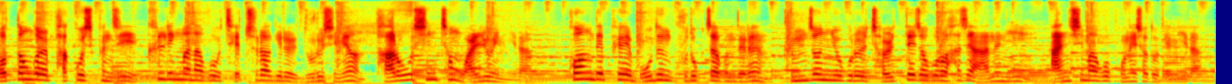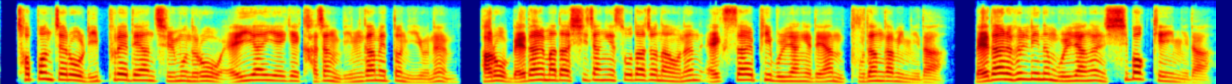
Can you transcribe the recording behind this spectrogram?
어떤 걸 받고 싶은지 클릭만 하고 제출하기를 누르시면 바로 신청 완료입니다. 포항 대표의 모든 구독자분들은 금전 요구를 절대적으로 하지 않으니 안심하고 보내셔도 됩니다. 첫 번째로 리플에 대한 질문으로 AI에게 가장 민감했던 이유는 바로 매달마다 시장에 쏟아져 나오는 XRP 물량에 대한 부담감입니다. 매달 흘리는 물량은 10억 개입니다.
